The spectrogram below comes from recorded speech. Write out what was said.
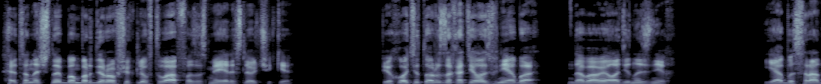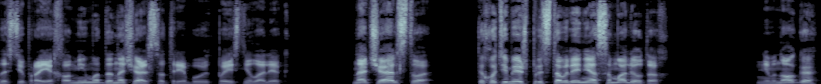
«Это ночной бомбардировщик Люфтваффе», — засмеялись летчики. «Пехоте тоже захотелось в небо», — добавил один из них. «Я бы с радостью проехал мимо, да начальство требует», — пояснил Олег. «Начальство? Ты хоть имеешь представление о самолетах?» «Немного.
